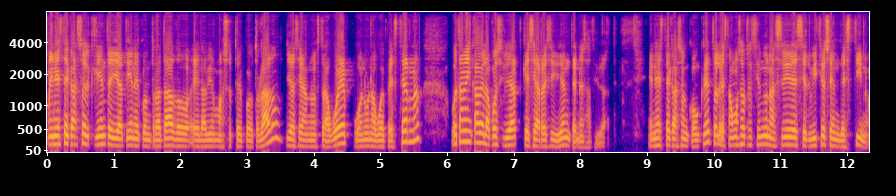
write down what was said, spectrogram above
en este caso, el cliente ya tiene contratado el avión más hotel por otro lado, ya sea en nuestra web o en una web externa, o también cabe la posibilidad que sea residente en esa ciudad. En este caso en concreto, le estamos ofreciendo una serie de servicios en destino,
